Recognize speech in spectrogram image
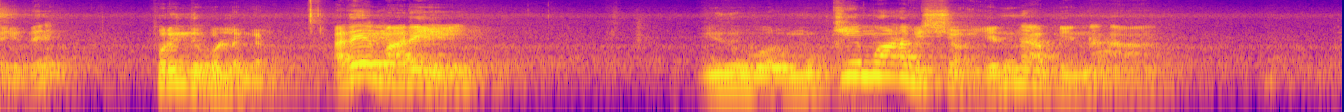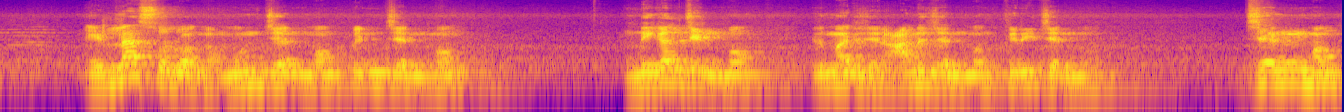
செய்து புரிந்து கொள்ளுங்கள். அதே மாதிரி இது ஒரு முக்கியமான விஷயம். என்ன அப்படின்னா எல்லாம் சொல்லுவாங்க. முன் ஜென்மம் பின் ஜென்மம் நிகழ்ஜென்மம் இது மாதிரி அணுஜென்மம் திரிஜென்மம் ஜென்மம்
